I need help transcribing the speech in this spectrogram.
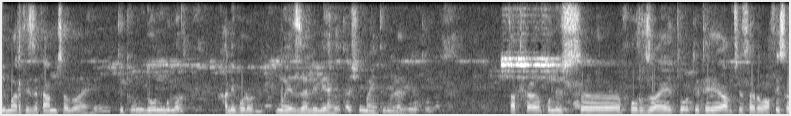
इमारतीचं काम चालू आहे. तिथून दोन मुलं खाली पडून मयत झालेली आहेत अशी माहिती मिळाली होती. तात्काळ पोलीस फोर्स जो आहे तो तिथे आमचे सर्व ऑफिसर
